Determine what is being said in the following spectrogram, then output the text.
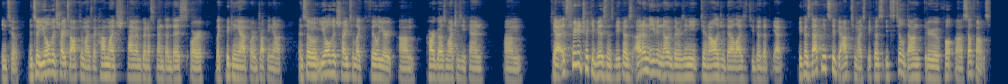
into. And so you always try to optimize like how much time I'm going to spend on this, or like picking up or dropping out. And so you always try to like fill your um, cargo as much as you can. Um, yeah, it's pretty tricky business because I don't even know if there's any technology that allows you to do that yet. Because that needs to be optimized because it's still done through uh, cell phones.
